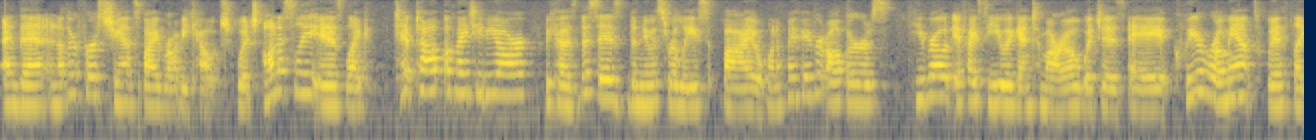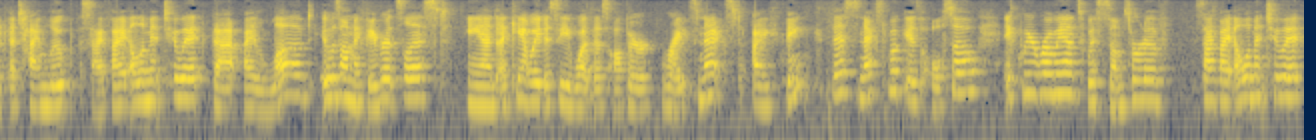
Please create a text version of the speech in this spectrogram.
And then Another First Chance by Robbie Couch, which honestly is like tip top of my TBR because this is the newest release by one of my favorite authors, he wrote If I See You Again Tomorrow, which is a queer romance with like a time loop sci-fi element to it that I loved. It was on my favorites list and I can't wait to see what this author writes next. I think this next book is also a queer romance with some sort of sci-fi element to it.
